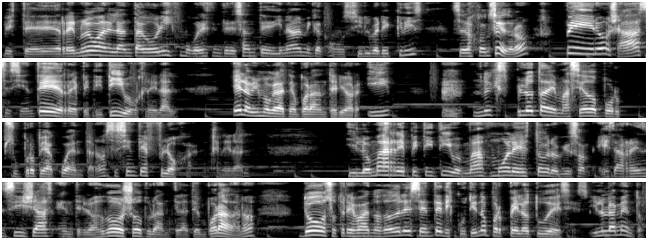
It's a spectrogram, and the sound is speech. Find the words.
viste, renuevan el antagonismo con esta interesante dinámica con Silver y Chris, se los concedo, ¿no? Pero ya se siente repetitivo en general. Es lo mismo que la temporada anterior y no explota demasiado por su propia cuenta, ¿no? Se siente floja en general. Y lo más repetitivo y más molesto creo que son esas rencillas entre los dojos durante la temporada, ¿no? Dos o tres bandos de adolescentes discutiendo por pelotudeces. Y lo lamento.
